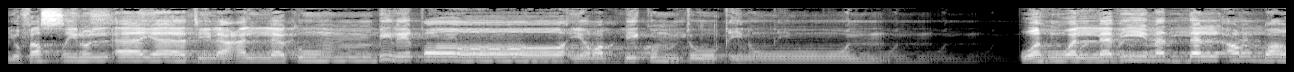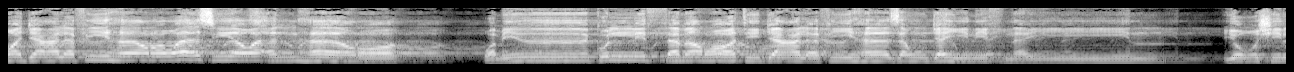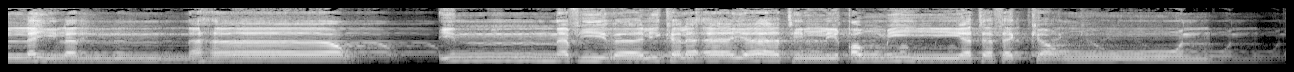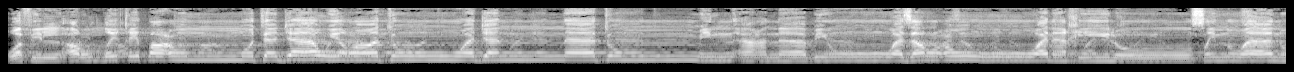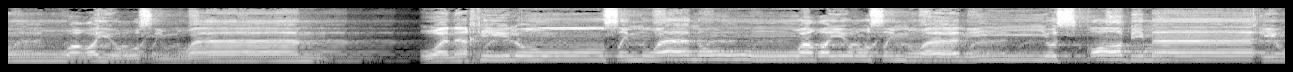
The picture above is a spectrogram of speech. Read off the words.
يفصل الآيات لعلكم بلقاء ربكم توقنون. وهو الذي مد الأرض وجعل فيها رواسي وأنهارا. ومن كل الثمرات جعل فيها زوجين اثنين. يغشي الليل النهار. إن في ذلك لآيات لقوم يتفكرون. وفي الأرض قطع متجاورات وجنات من أعناب وزرع ونخيل صنوان وغير صنوان ونخيل صنوان وغير صنوان يسقى بماء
